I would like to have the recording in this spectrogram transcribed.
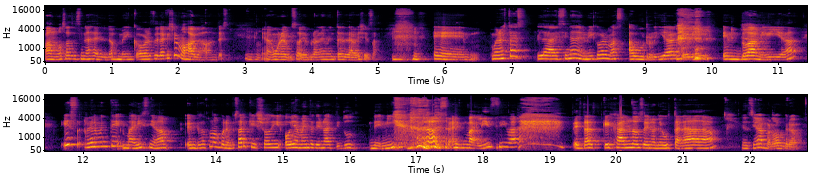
famosas escenas de los makeovers de las que ya hemos hablado antes, en algún episodio, probablemente de la belleza. Eh, bueno, esta es la escena de makeover más aburrida que vi en toda mi vida. Es realmente malísima. Empezando por empezar que Jodie obviamente tiene una actitud de mí, o sea, es malísima. Está quejándose, no le gusta nada. Encima, perdón, pero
